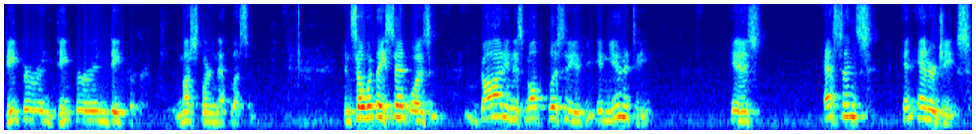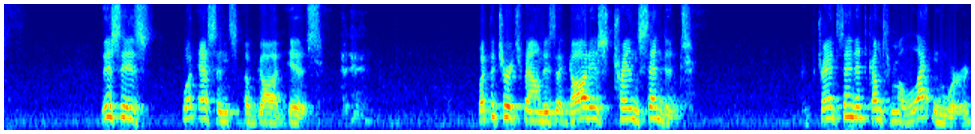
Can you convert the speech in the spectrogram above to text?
deeper and deeper and deeper. You must learn that lesson. And so what they said was God in this multiplicity in unity is essence and energies. This is what essence of God is. What the church found is that God is transcendent. Transcendent comes from a Latin word.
